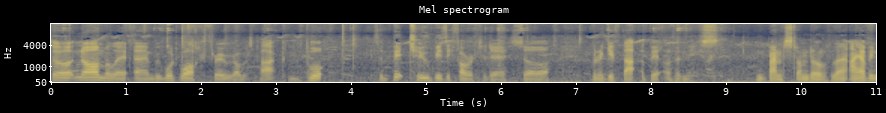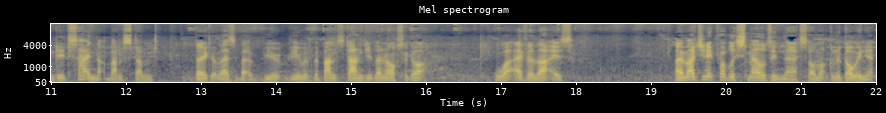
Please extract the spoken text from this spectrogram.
So normally um, we would walk through Roberts Park, but it's a bit too busy for her today, so I'm gonna give that a bit of a miss. Bandstand over there. I have indeed sat in that bandstand. There you go. There's a better view view of the bandstand. You've then also got whatever that is. I imagine it probably smells in there, so I'm not gonna go in it.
